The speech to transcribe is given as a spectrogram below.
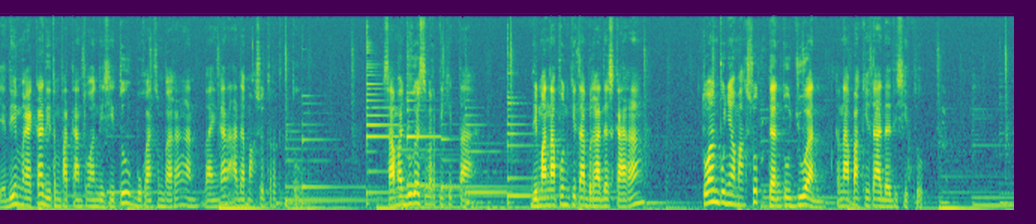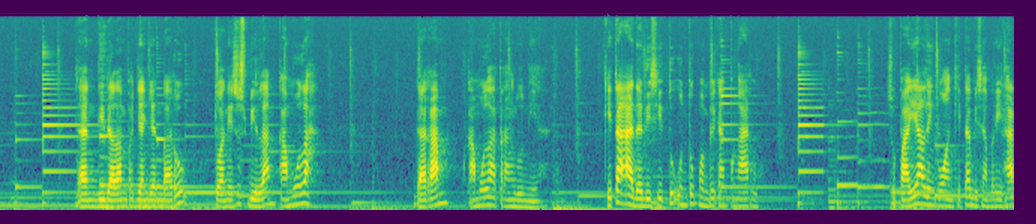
Jadi mereka ditempatkan Tuhan di situ bukan sembarangan, melainkan ada maksud tertentu. Sama juga seperti kita, di mana pun kita berada sekarang, Tuhan punya maksud dan tujuan kenapa kita ada di situ. Dan di dalam perjanjian baru, Tuhan Yesus bilang, "Kamulah garam, kamulah terang dunia." Kita ada di situ untuk memberikan pengaruh. Supaya lingkungan kita bisa melihat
